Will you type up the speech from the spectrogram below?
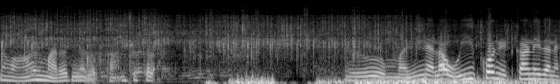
ನಾವು ಆ ಮರದ ಮೇಲೆ ಕಾಣಿಸುತ್ತಲ್ಲ ಅಯ್ಯೋ ಮಣ್ಣೆಲ್ಲ ಉಯ್ಕೊಂಡು ಇಟ್ಕೊಂಡಿದ್ದಾನೆ.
